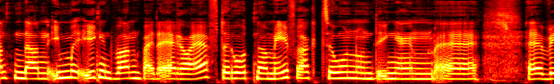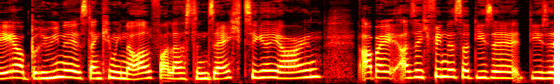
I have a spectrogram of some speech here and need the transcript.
landen dann immer irgendwann bei der RAF, der Roten Armee-Fraktion und irgendein äh, äh, Vera Brüne ist ein Kriminalfall aus den 60er Jahren. Aber also ich finde so diese, diese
